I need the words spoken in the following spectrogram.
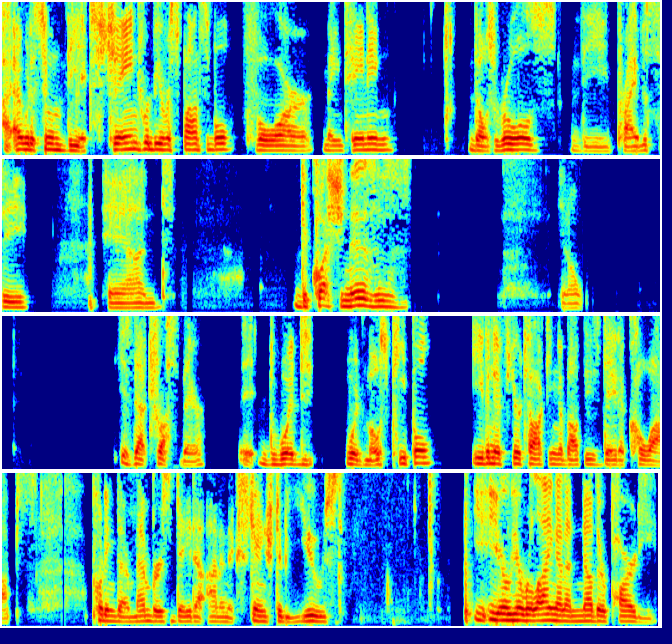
I would assume the exchange would be responsible for maintaining those rules, the privacy, and the question is, is, you know, is that trust there? It, would would most people even if you're talking about these data co-ops putting their members data on an exchange to be used you're you're relying on another party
